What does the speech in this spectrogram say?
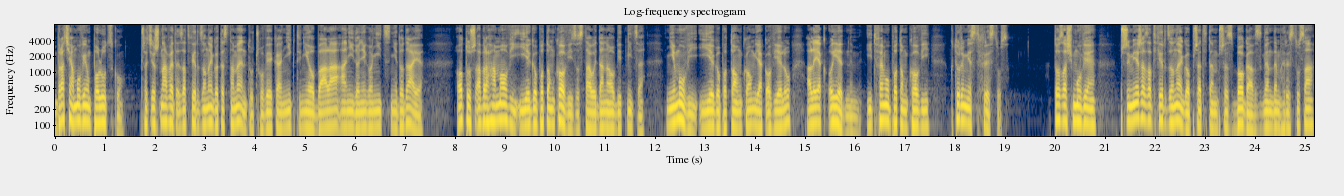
Bracia, mówię po ludzku. Przecież nawet zatwierdzonego testamentu człowieka nikt nie obala ani do niego nic nie dodaje. Otóż Abrahamowi i jego potomkowi zostały dane obietnice – nie mówi i jego potomkom jak o wielu, ale jak o jednym i Twemu potomkowi, którym jest Chrystus. To zaś mówię, przymierza zatwierdzonego przedtem przez Boga względem Chrystusa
